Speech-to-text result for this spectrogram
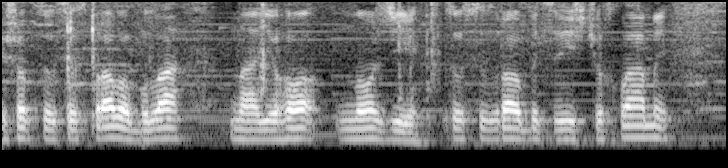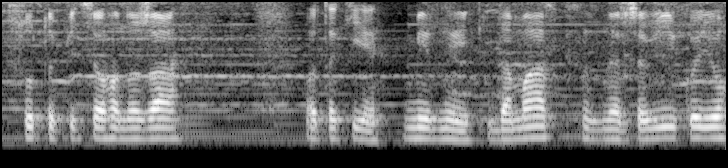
і щоб ця вся справа була на його ножі. Це все зробиться із чохлами, суто під цього ножа. Отакий мідний дамаск з нержавійкою,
